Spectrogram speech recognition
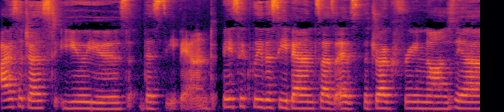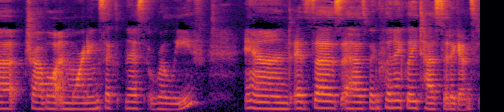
I suggest you use the Sea-Band. Basically, the Sea-Band says it's the drug-free nausea, travel, and morning sickness relief and it says it has been clinically tested against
